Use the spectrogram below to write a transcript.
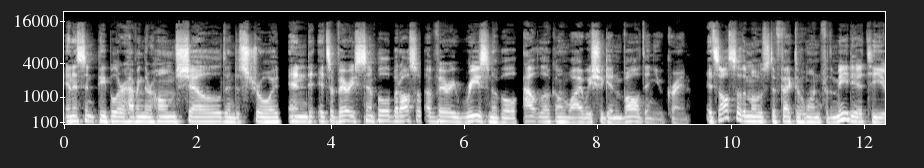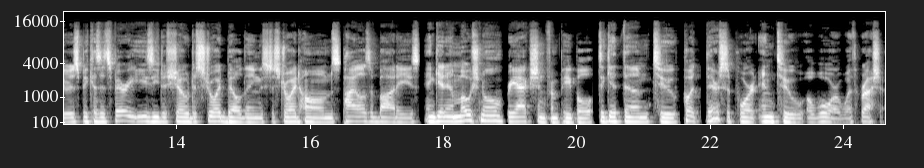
innocent people are having their homes shelled and destroyed, and it's a very simple but also a very reasonable outlook on why we should get involved in Ukraine. It's also the most effective one for the media to use because it's very easy to show destroyed buildings, destroyed homes, piles of bodies, and get an emotional reaction from people to get them to put their support into a war with Russia.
